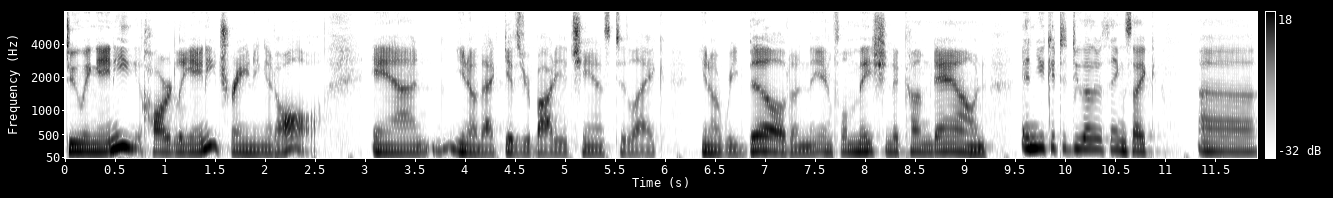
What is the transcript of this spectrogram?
doing any, hardly any training at all. And, you know, that gives your body a chance to like, you know, rebuild and the inflammation to come down. And you get to do other things like, uh,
